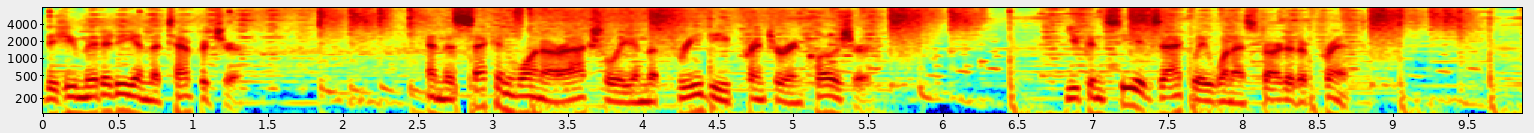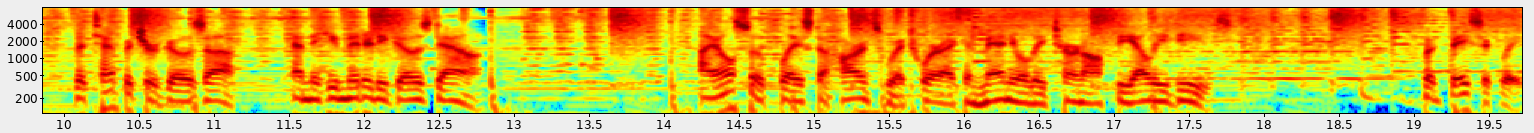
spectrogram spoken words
the humidity and the temperature. And the second one are actually in the 3D printer enclosure, you can see exactly when I started a print. The temperature goes up, and the humidity goes down. I also placed a hard switch where I can manually turn off the LEDs. But basically,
